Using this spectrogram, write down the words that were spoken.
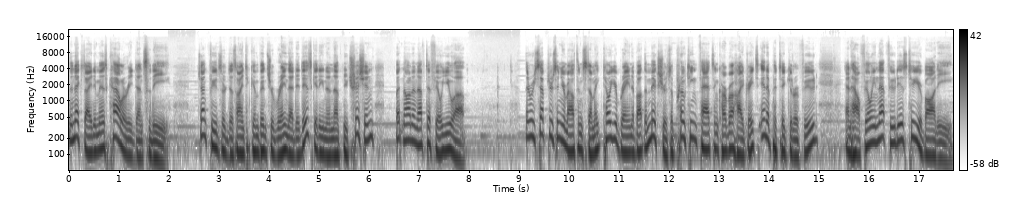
The next item is calorie density. Junk foods are designed to convince your brain that it is getting enough nutrition, but not enough to fill you up. The receptors in your mouth and stomach tell your brain about the mixtures of protein, fats, and carbohydrates in a particular food and how filling that food is to your body.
